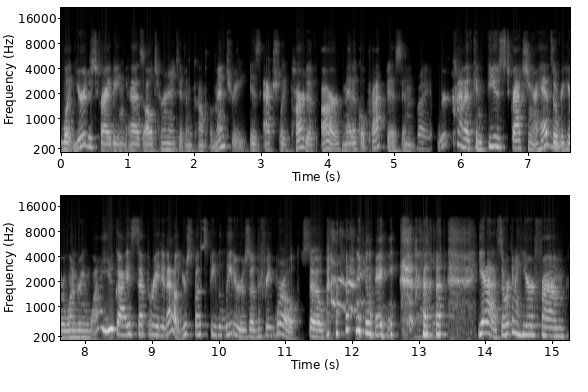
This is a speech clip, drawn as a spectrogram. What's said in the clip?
what you're describing as alternative and complementary is actually part of our medical practice. And right. we're kind of confused, scratching our heads over mm-hmm. here, wondering why you guys separated out. You're supposed to be the leaders of the free world. So, anyway, mm-hmm. yeah, so we're going to hear from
